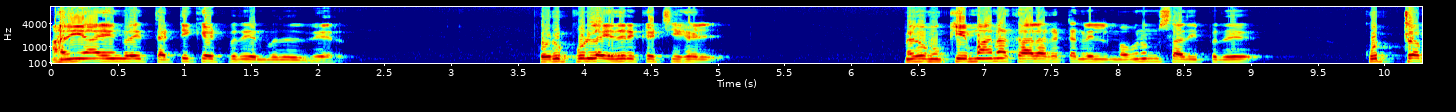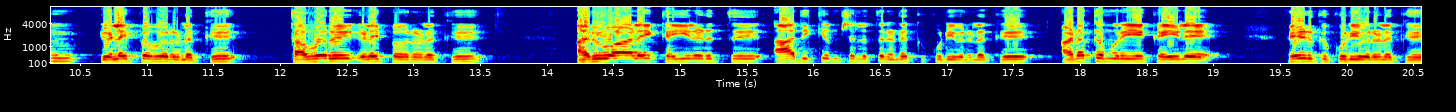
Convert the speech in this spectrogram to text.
அநியாயங்களை தட்டி கேட்பது என்பது வேறு. பொறுப்புள்ள எதிர்க்கட்சிகள் மிக முக்கியமான காலகட்டங்களில் மௌனம் சாதிப்பது குற்றம் இழைப்பவர்களுக்கு தவறு இழைப்பவர்களுக்கு அருவாளை கையில் எடுத்து ஆதிக்கம் செலுத்த நடக்கக்கூடியவர்களுக்கு அடக்குமுறையை கையிலே கையெடுக்கக்கூடியவர்களுக்கு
